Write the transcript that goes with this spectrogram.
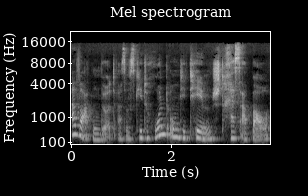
erwarten wird. Also es geht rund um die Themen Stressabbau,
